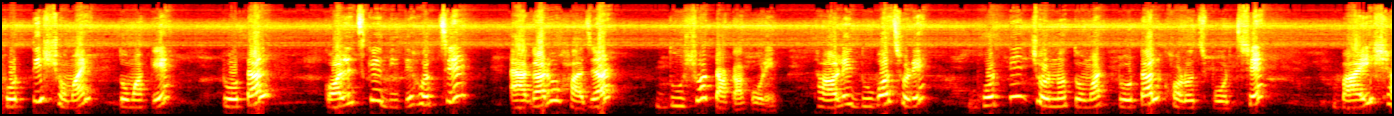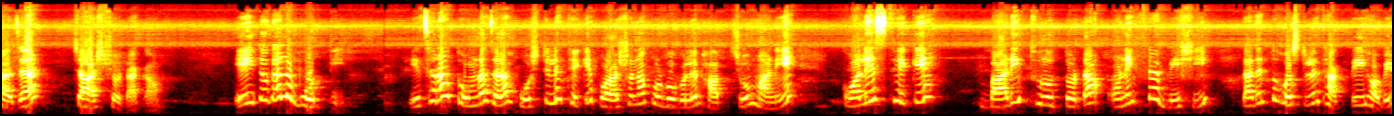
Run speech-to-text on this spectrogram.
ভর্তির সময় তোমাকে টোটাল কলেজকে দিতে হচ্ছে এগারো হাজার দুশো টাকা করে। তাহলে দু বছরে ভর্তির জন্য তোমার টোটাল খরচ পড়ছে বাইশ হাজার চারশো টাকা। এই তো গেল ভর্তি। এছাড়াও তোমরা যারা হোস্টেলে থেকে পড়াশোনা করব বলে ভাবছ মানে কলেজ থেকে বাড়ির দূরত্বটা অনেকটা বেশি, তাদের তো হোস্টেলে থাকতেই হবে।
